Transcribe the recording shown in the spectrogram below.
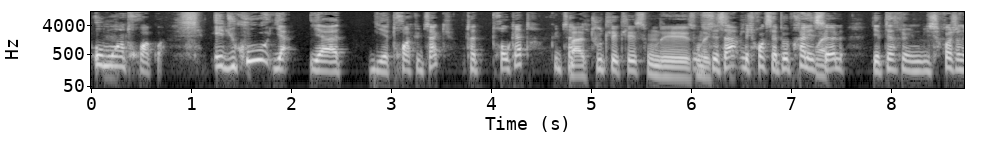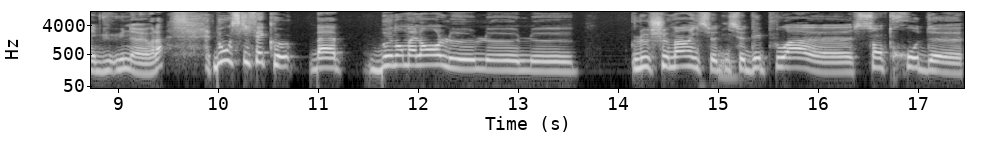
au moins trois quoi. Et du coup, il y a, il y a, il y a trois cul-de-sac, peut-être trois ou quatre Bah, cul-de-sac. toutes les clés sont des sont des c'est ça, mais je crois que c'est à peu près les Ouais. seuls. Il y a peut-être une, je crois que j'en ai vu une, euh, voilà. Donc, ce qui fait que, bah, bon an mal an, le le le, le chemin, il se déploie euh, sans trop de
